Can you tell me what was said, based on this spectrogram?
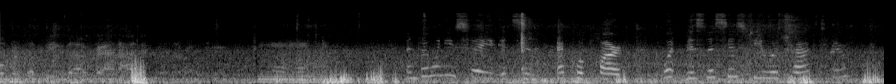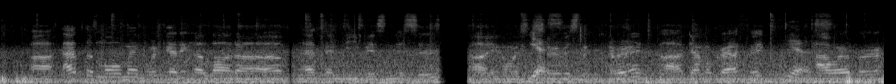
overlooking the Grand Island right here. Mm. And then when you say it's an eco park, what businesses do you attract here? Uh, at the moment, we're getting a lot of F&B businesses uh, in order to Yes. service the current uh, demographic. Yes. However,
